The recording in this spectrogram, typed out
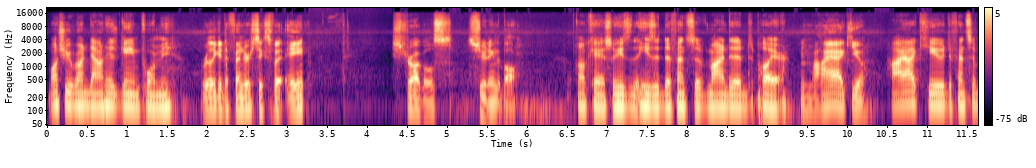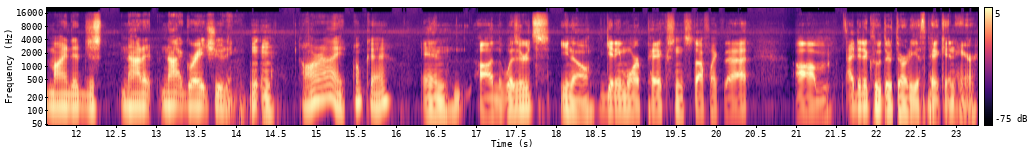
Why don't you run down his game for me? Really good defender, six foot eight. Struggles shooting the ball. Okay, so he's he's a defensive minded player. Mm, High IQ. High IQ, defensive minded, just not not great shooting. Mm-mm. All right. Okay. and uh, the Wizards, you know, getting more picks and stuff like that. Um, I did include their 30th pick in here.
